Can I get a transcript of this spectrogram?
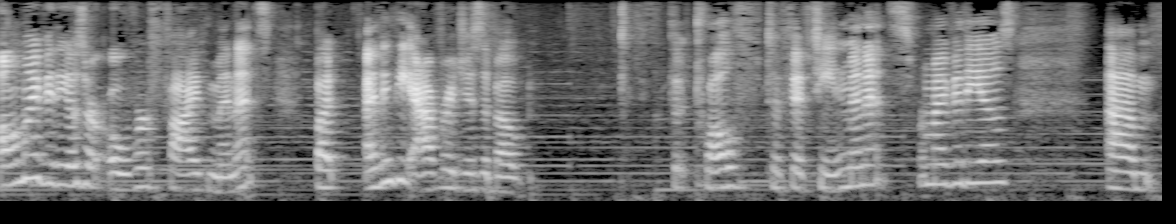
all my videos are over five minutes, but I think the average is about 12 to 15 minutes for my videos. Um,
